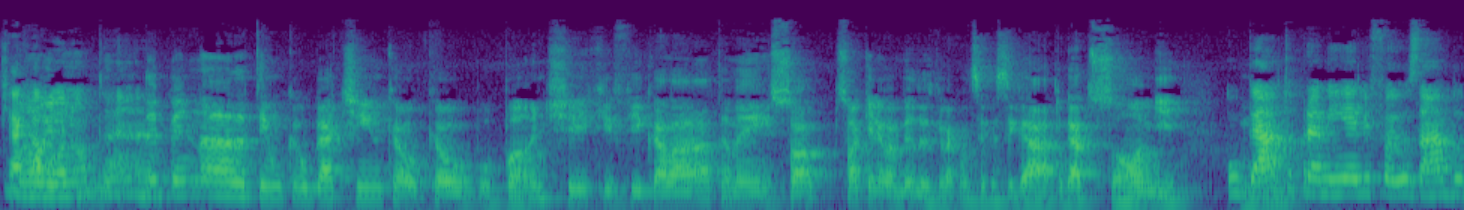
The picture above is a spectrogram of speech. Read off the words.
Que não, acabou não tendo. Não depende nada. Tem um, o gatinho que é o, que é o, o Punch, que fica lá também. Só, só aquele, meu Deus, o que vai acontecer com esse gato? O gato some. O gato, para mim, ele foi usado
